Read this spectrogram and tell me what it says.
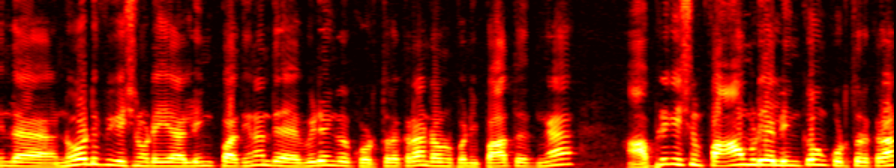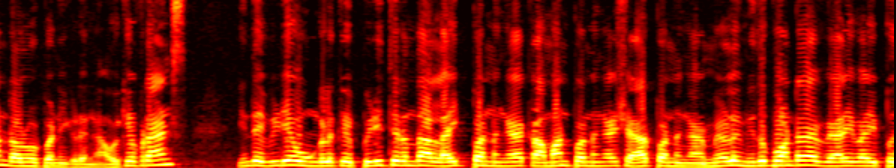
இந்த நோட்டிஃபிகேஷனுடைய லிங்க் பார்த்தீங்கன்னா இந்த வீடியோங்கள் கொடுத்துருக்குறான். டவுன்லோட் பண்ணி பார்த்துக்குங்க. அப்ளிகேஷன் ஃபார்முடைய லிங்க்கும் கொடுத்துருக்குறான். டவுன்லோட் பண்ணிக்கிடுங்க. ஓகே ஃப்ரெண்ட்ஸ் இந்த வீடியோ உங்களுக்கு பிடித்திருந்தால் லைக் பண்ணுங்கள் கமெண்ட் பண்ணுங்கள் ஷேர் பண்ணுங்கள் மேலும் இது போன்ற வேலைவாய்ப்பு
